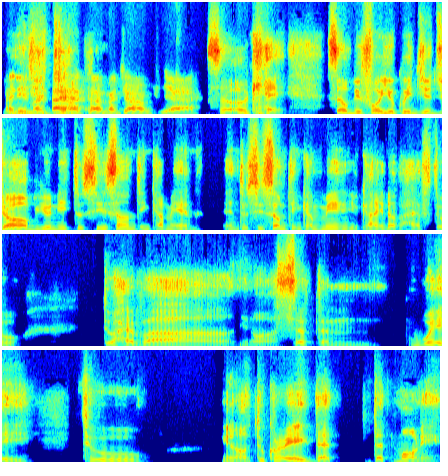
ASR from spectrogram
You I need my. I have to have my job. Yeah, So okay, so before you quit your job, you need to see something come in, and to see something come in, you kind of have to to have a you know a certain way to you know to create that that money,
